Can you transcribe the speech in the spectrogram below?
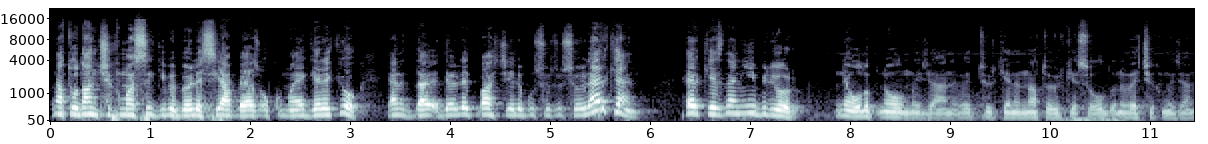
NATO'dan çıkması gibi böyle siyah beyaz okumaya gerek yok. Yani Devlet Bahçeli bu sözü söylerken herkesten iyi biliyor ne olup ne olmayacağını ve Türkiye'nin NATO ülkesi olduğunu ve çıkmayacağını.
